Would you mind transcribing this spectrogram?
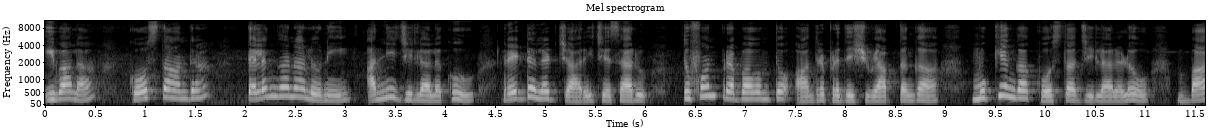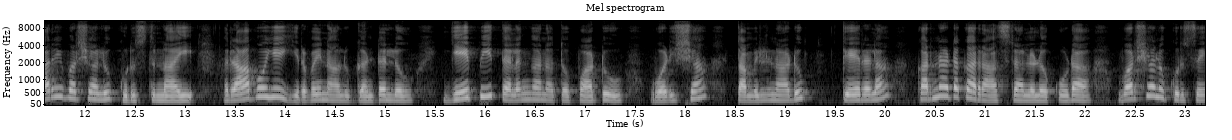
ఇవాళ కోస్తాంధ్ర తెలంగాణలోని అన్ని జిల్లాలకు రెడ్ అలర్ట్ జారీ చేశారు. తుఫాన్ ప్రభావంతో ఆంధ్రప్రదేశ్ వ్యాప్తంగా ముఖ్యంగా కోస్తా జిల్లాలలో భారీ వర్షాలు కురుస్తున్నాయి. రాబోయే ఇరవై నాలుగు గంటల్లో ఏపీ తెలంగాణతో పాటు ఒడిశా తమిళనాడు కేరళ కర్ణాటక రాష్ట్రాలలో కూడా వర్షాలు కురిసే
